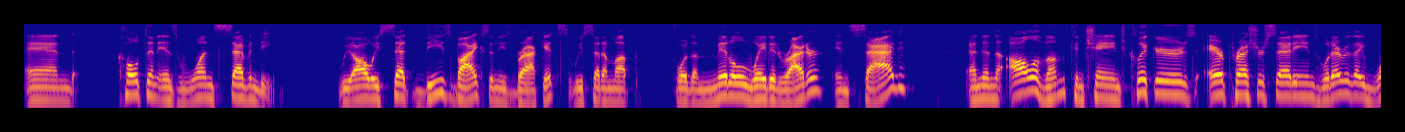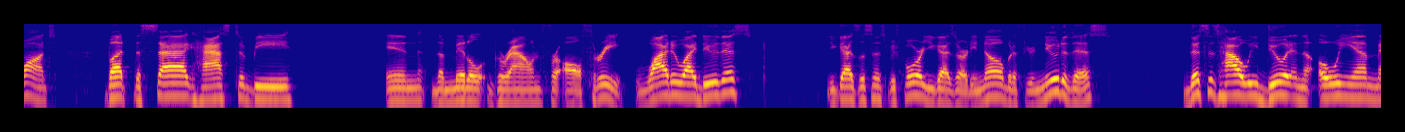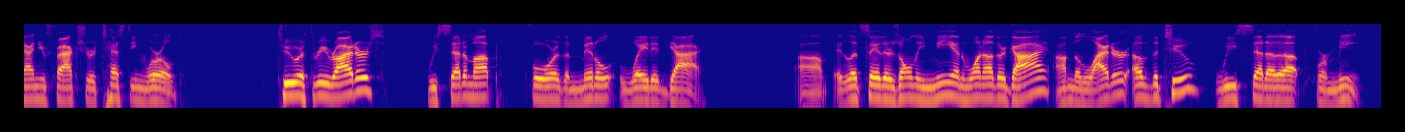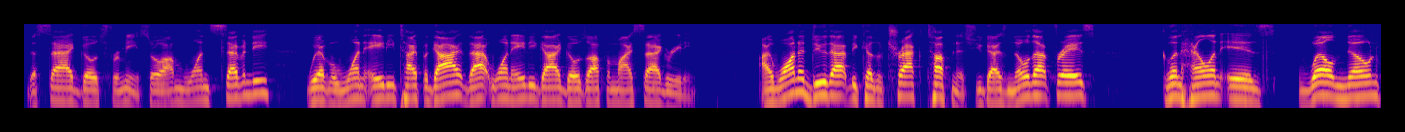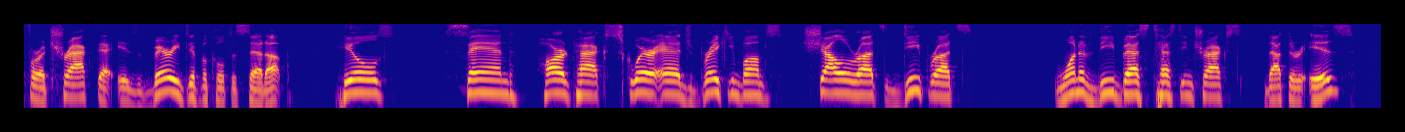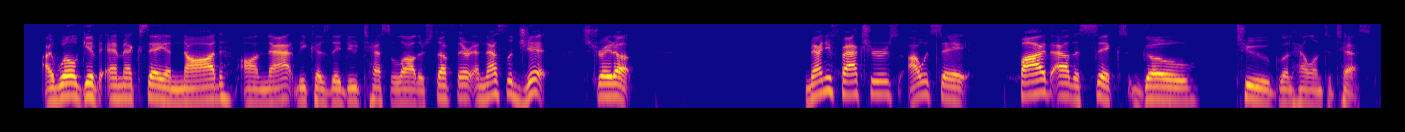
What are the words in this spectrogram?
and Colton is 170. We always set these bikes in these brackets. We set them up for the middle weighted rider in SAG. And then the, all of them can change clickers, air pressure settings, whatever they want. But the SAG has to be in the middle ground for all three. Why do I do this? You guys listened to this before, you guys already know. But if you're new to this, this is how we do it in the OEM manufacturer testing world. Two or three riders, we set them up for the middle weighted guy. Um, let's say there's only me and one other guy. I'm the lighter of the two. We set it up for me. The SAG goes for me. So I'm 170. We have a 180 type of guy. That 180 guy goes off of my SAG reading. I want to do that because of track toughness. You guys know that phrase. Glen Helen is well known for a track that is very difficult to set up hills, sand, hard pack, square edge, braking bumps, shallow ruts, deep ruts. One of the best testing tracks that there is. I will give MXA a nod on that because they do test a lot of their stuff there, and that's legit, straight up. Manufacturers, I would say five out of the six go to Glen Helen to test.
